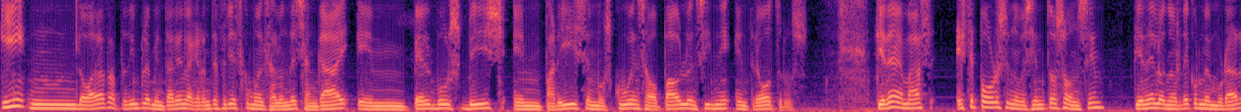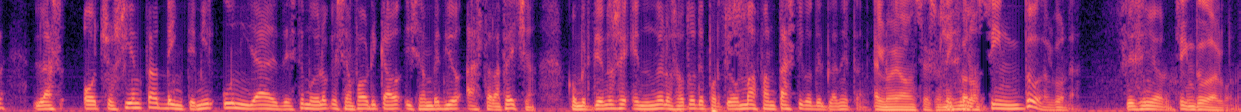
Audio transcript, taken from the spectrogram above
Y mm, lo van a tratar de implementar en las grandes ferias como el Salón de Shanghái, en Pelbus Beach, en París, en Moscú, en Sao Paulo, en Sydney, entre otros. Tiene además este Porsche 911 tiene el honor de conmemorar las 820 mil unidades de este modelo que se han fabricado y se han vendido hasta la fecha, convirtiéndose en uno de los autos deportivos más fantásticos del planeta. El 911 es un ícono sin duda alguna. Sí, señor. Sin duda alguna.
